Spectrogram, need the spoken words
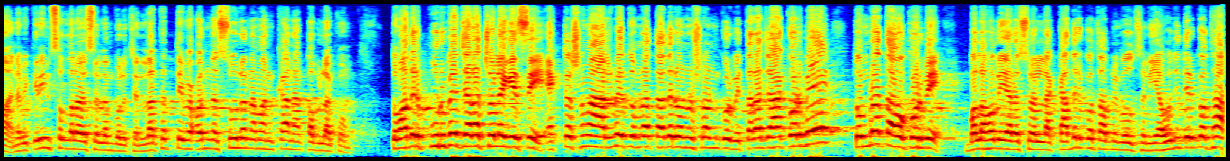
নয়। নবী করিম সাল্লাম বলেছেন মান কানা ক্বাবলাকুম। তোমাদের পূর্বে যারা চলে গেছে, একটা সময় আসবে, তোমরা তাদের অনুসরণ করবে। তারা যা করবে, তোমরা তাও করবে। বলা হলো, ইয়া রাসূলুল্লাহ, কাদের কথা আপনি বলছেন? ইয়াহুদিদের কথা,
